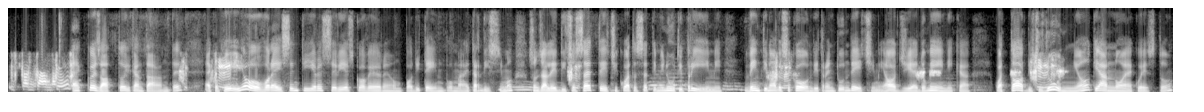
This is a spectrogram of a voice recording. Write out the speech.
Il cantante? Ecco, esatto, il cantante. Ecco Sì. che io vorrei sentire se riesco a avere un po' di tempo, ma è tardissimo. Sono già le 17 e 57 minuti primi, 29 secondi, 31 decimi. Oggi è domenica 14 Sì. giugno. Che anno è questo?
